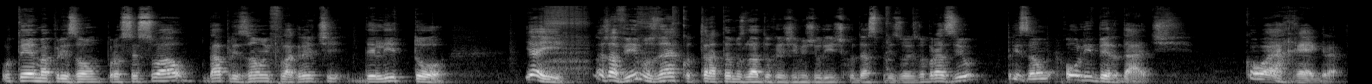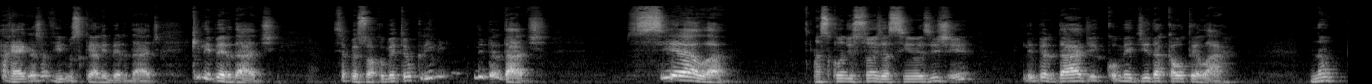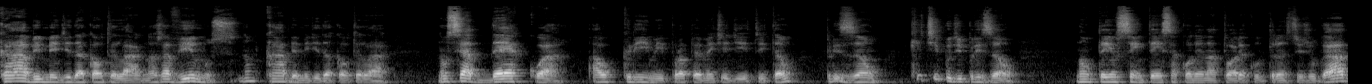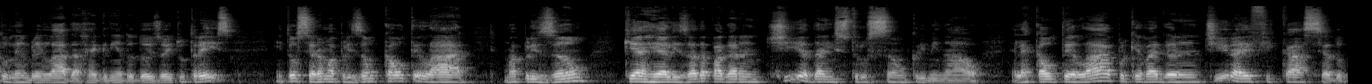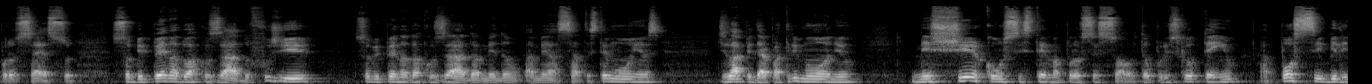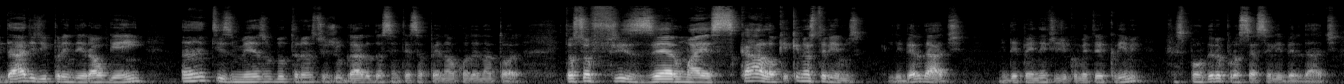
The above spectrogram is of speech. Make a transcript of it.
o tema prisão processual da prisão em flagrante delito. E aí, nós já vimos, né? Tratamos lá do regime jurídico das prisões no Brasil, prisão ou liberdade. Qual é a regra? A regra já vimos que é a liberdade. Que liberdade? Se a pessoa cometeu crime, liberdade. Se ela, as condições assim o exigir, liberdade com medida cautelar. Não cabe medida cautelar, nós já vimos, não cabe a medida cautelar. Não se adequa ao crime propriamente dito. Então, prisão. Que tipo de prisão? Não tenho sentença condenatória com trânsito julgado, lembrem lá da regrinha do 283. Então será uma prisão cautelar, uma prisão que é realizada para garantia da instrução criminal. Ela é cautelar porque vai garantir a eficácia do processo, sob pena do acusado fugir, sob pena do acusado ameaçar testemunhas, dilapidar patrimônio, mexer com o sistema processual. Então, por isso que eu tenho a possibilidade de prender alguém antes mesmo do trânsito julgado da sentença penal condenatória. Então, se eu fizer uma escala, o que, que nós teríamos? Liberdade. Independente de cometer crime, responder o processo em liberdade.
